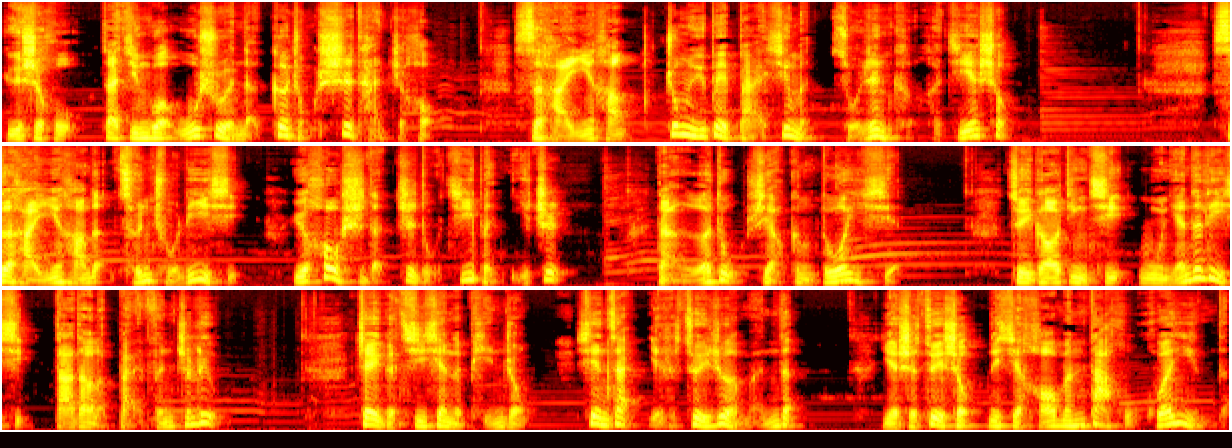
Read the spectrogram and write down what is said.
于是乎，在经过无数人的各种试探之后，四海银行终于被百姓们所认可和接受。四海银行的存储利息与后世的制度基本一致，但额度是要更多一些，最高定期五年的利息达到了百分之六。这个期限的品种现在也是最热门的，也是最受那些豪门大户欢迎的。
